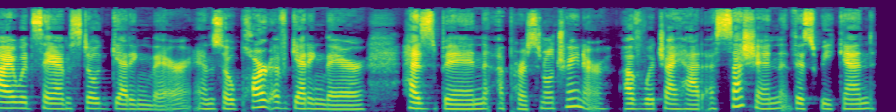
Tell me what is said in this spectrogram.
I would say I'm still getting there. And so part of getting there has been a personal trainer, of which I had a session this weekend.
